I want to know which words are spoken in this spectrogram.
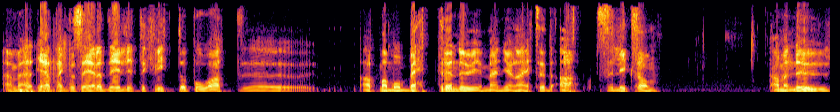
Ja, men jag tänkte säga det, det är lite kvitto på att, eh, att man mår bättre nu i Man United. Att liksom, ja men nu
